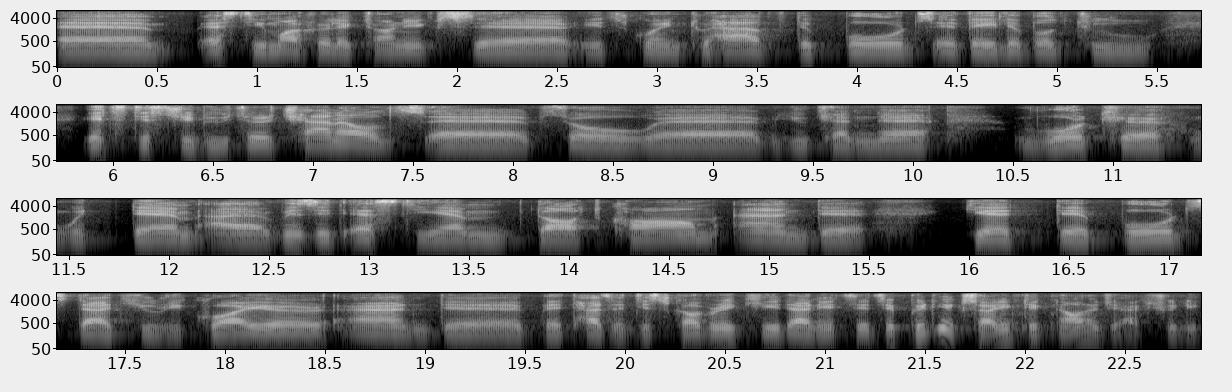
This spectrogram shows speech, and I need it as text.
uh, STMicroelectronics uh, is going to have the boards available to its distributor channels. Uh, so uh, you can uh, work uh, with them, visit stm.com and get the boards that you require and it has a discovery kit and it's it's a pretty exciting technology actually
